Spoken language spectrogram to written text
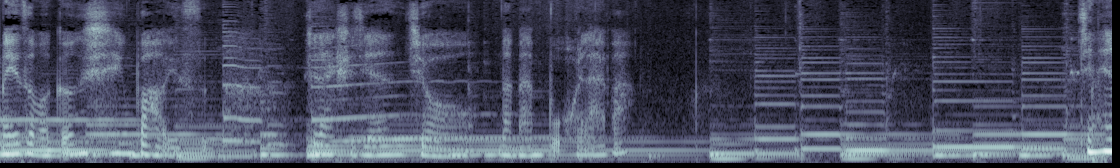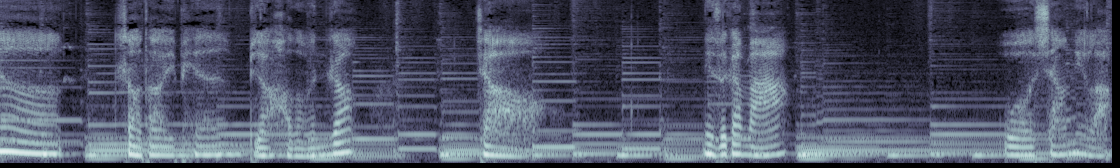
没怎么更新，不好意思。这段时间就慢慢补回来吧。今天啊，找到一篇比较好的文章，叫。你在干嘛？我想你了。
